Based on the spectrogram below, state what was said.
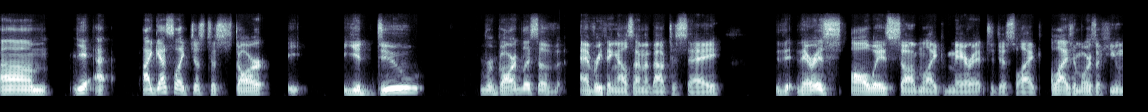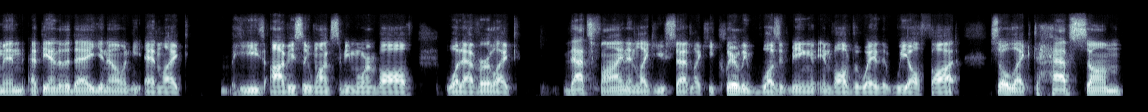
Um, yeah, I, guess like just to start, you do, regardless of everything else I'm about to say, th- there is always some like merit to just like Elijah Moore's a human at the end of the day, you know, and he and like he's obviously wants to be more involved, whatever. Like that's fine. And like you said, like he clearly wasn't being involved the way that we all thought. So like to have some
